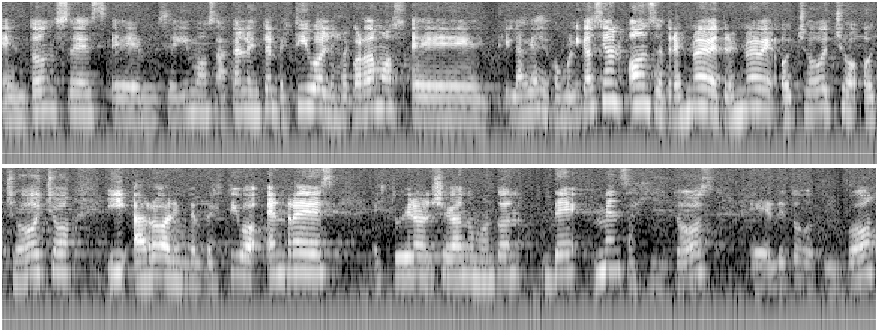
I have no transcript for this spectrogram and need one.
entonces, eh, seguimos acá en lo intempestivo, les recordamos eh, las vías de comunicación, 11 39 39 88 88 y arroba lo intempestivo en redes, estuvieron llegando un montón de mensajitos eh, de todo tipo,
